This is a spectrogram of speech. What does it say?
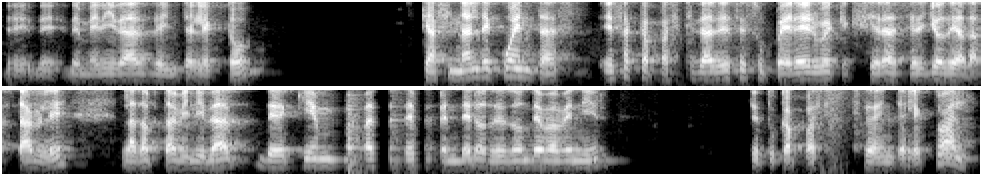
de, medidas de intelecto, que a final de cuentas, esa capacidad de ese superhéroe que quisiera ser yo de adaptable, la adaptabilidad de quién va a depender o de dónde va a venir, de tu capacidad intelectual.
